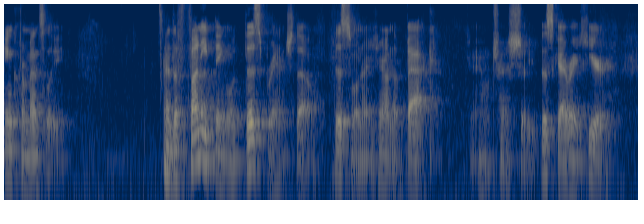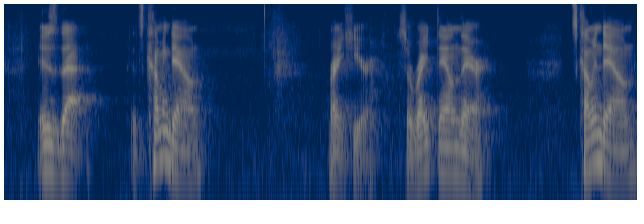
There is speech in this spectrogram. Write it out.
incrementally. And the funny thing with this branch though, this one right here on the back, okay, I'll try to show you, this guy right here, is that it's coming down right here. So right down there, it's coming down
